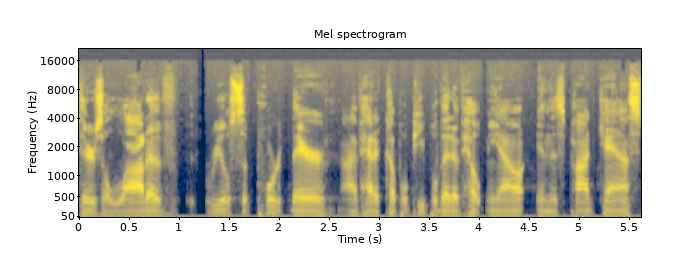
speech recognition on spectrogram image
there's a lot of real support there. I've had a couple people that have helped me out in this podcast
